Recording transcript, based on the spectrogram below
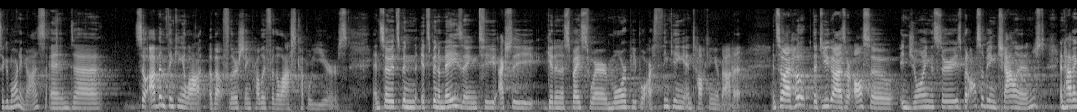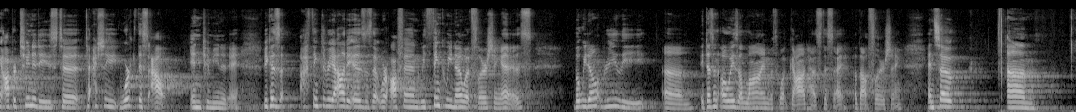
So, good morning, guys. And uh, so, I've been thinking a lot about flourishing probably for the last couple years. And so, it's been, it's been amazing to actually get in a space where more people are thinking and talking about it. And so, I hope that you guys are also enjoying the series, but also being challenged and having opportunities to, to actually work this out in community. Because I think the reality is, is that we're often, we think we know what flourishing is, but we don't really, um, it doesn't always align with what God has to say about flourishing. And so, um,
